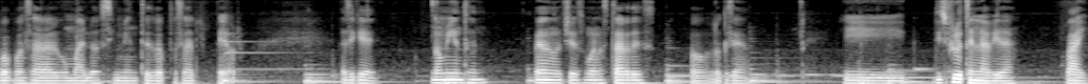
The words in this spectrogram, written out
va a pasar algo malo, si mientes va a pasar peor. Así que no mientan. Buenas noches, buenas tardes o lo que sea. Y disfruten la vida. Bye.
